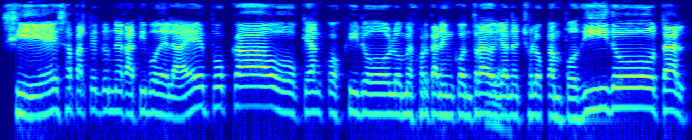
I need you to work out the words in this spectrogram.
si es a partir de un negativo de la época o que han cogido lo mejor que han encontrado y han hecho lo que han podido, tal.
